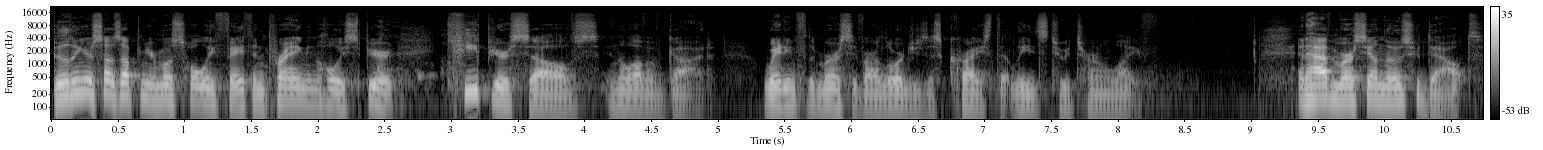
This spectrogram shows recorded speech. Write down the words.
building yourselves up in your most holy faith and praying in the Holy Spirit, keep yourselves in the love of God, waiting for the mercy of our Lord Jesus Christ that leads to eternal life. And have mercy on those who doubt,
